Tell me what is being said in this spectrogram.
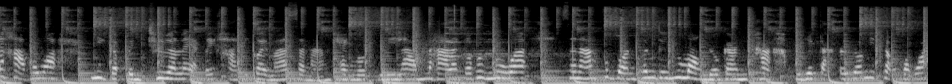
นะคะ เพราะว่านี่ก็เป็นเทือแรกเลยค่ะที่ก่อยมาสนามแข่งรถบุรีรัมย์นะคะ แล้วก็เพิ่งรู้ว่าสนามฟุตบอลเพิ่นก็อยู่หมองเดียวกันค่ะบรรยากาศโดยรวมนี่จะบอกว่า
